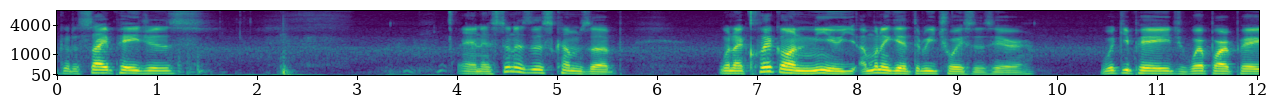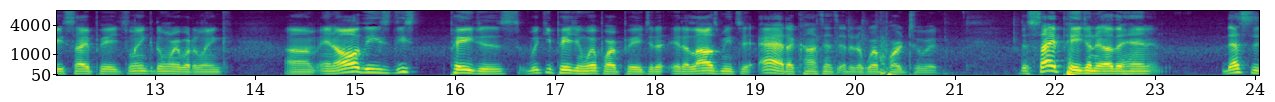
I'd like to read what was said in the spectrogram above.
Go to site pages. And as soon as this comes up, when I click on new, I'm going to get three choices here. Wiki page, web part page, site page, link, don't worry about the link. Um, and all these, these pages, wiki page and web part page, it, it allows me to add a content editor web part to it. The site page, on the other hand, that's the,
